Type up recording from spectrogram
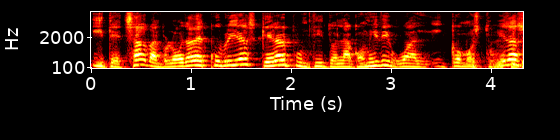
y te echaban, pero luego ya descubrías que era el puntito, en la comida igual, y como estuvieras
